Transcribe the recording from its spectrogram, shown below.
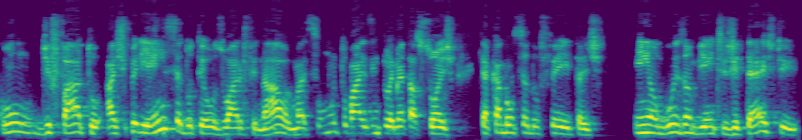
com, de fato, a experiência do teu usuário final, mas são muito mais implementações que acabam sendo feitas em alguns ambientes de teste,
